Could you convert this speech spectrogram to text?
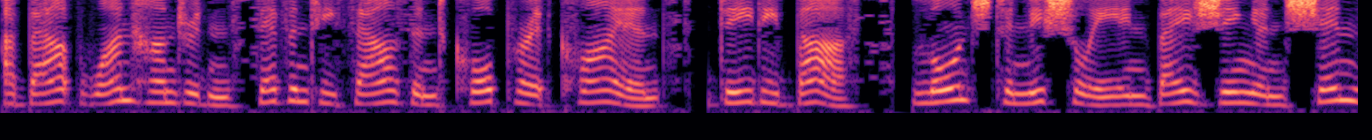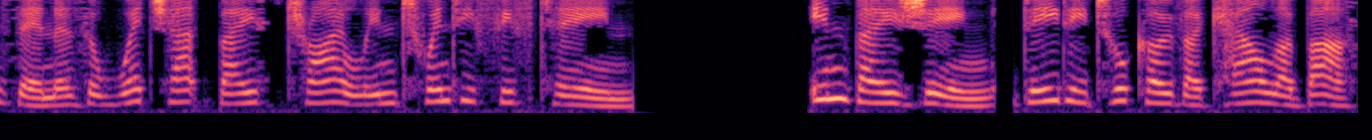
about 170,000 corporate clients Didi Bus, launched initially in Beijing and Shenzhen as a WeChat-based trial in 2015. In Beijing, Didi took over Kaola Bus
